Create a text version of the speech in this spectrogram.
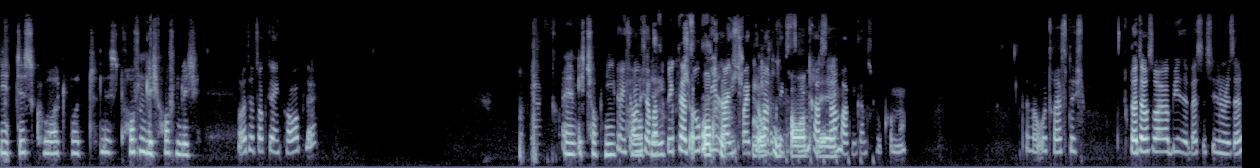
Die Discord-Bot-List. Hoffentlich, hoffentlich. Leute, zockt ihr eigentlich Powerplay? Ähm, ich zock nie. Ja, ich auch nicht, aber es Powerplay. bringt halt Ich so viel eigentlich. Weil Ich guck mal, auch du kriegst 10 Powerplay. Custom-Marken, kannst du bekommen, ne? Der war ultra heftig. Leute, was war euer Be- bestes Season Reset?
